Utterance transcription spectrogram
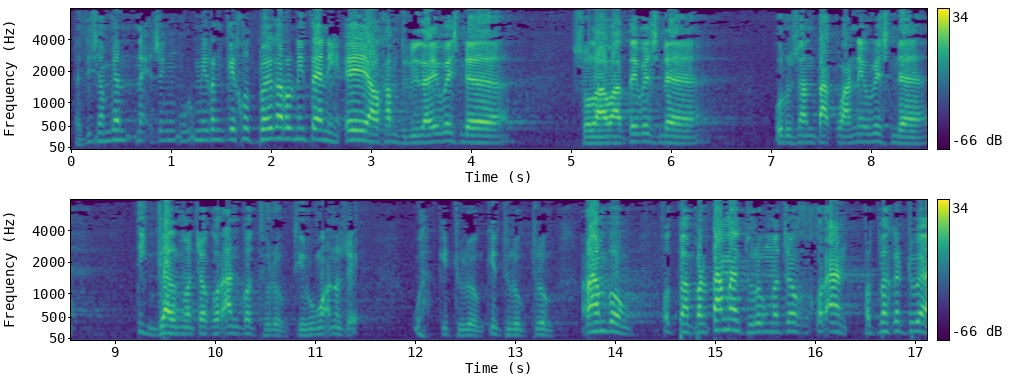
Dadi sampean nek sing mirengke khutbah karo niteni, eh alhamdulillah wis ndak. Solawate wis ndak. Urusan takwane wis ndak. Tinggal maca Quran apa durung dirungokno sik. Wah, ki durung, ki durung-durung. Rampung. Khutbah pertama durung maca Quran, khutbah kedua.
